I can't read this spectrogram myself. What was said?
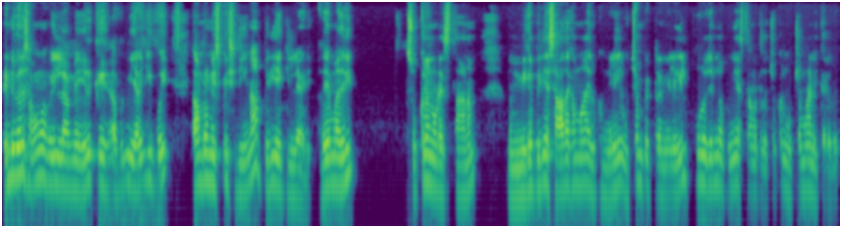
ரெண்டு பேரும் சமமாக இல்லாமல் எதுக்கு? அப்படின்னு இறங்கி போய் காம்ப்ரமைஸ் பேசிட்டீங்கன்னா பெரிய கில்லாடி. அதே மாதிரி சுக்கரனுடைய ஸ்தானம் மிகப்பெரிய சாதகமாக இருக்கும் நிலையில் உச்சம் பெற்ற நிலையில் பூர்வஜென்ம புண்ணியஸ்தானத்தில் சுக்கன் உச்சமாக நிற்கிறது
